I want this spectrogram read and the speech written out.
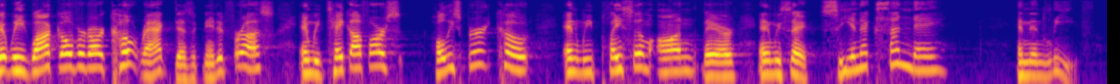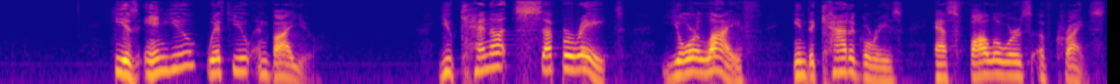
that we walk over to our coat rack designated for us, and we take off our Holy Spirit coat and we place them on there, and we say, See you next Sunday, and then leave. He is in you, with you, and by you. You cannot separate your life into categories as followers of Christ.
